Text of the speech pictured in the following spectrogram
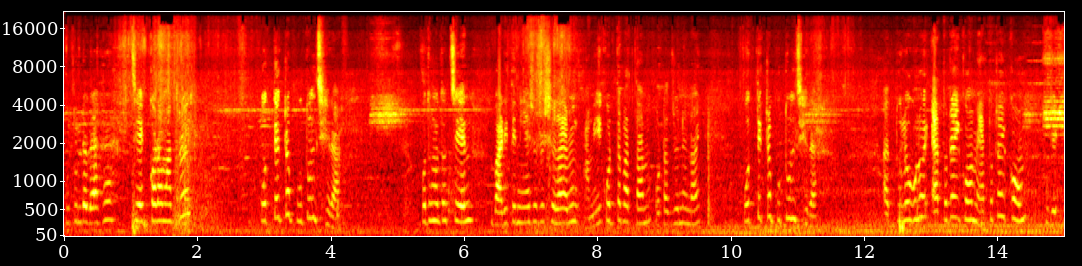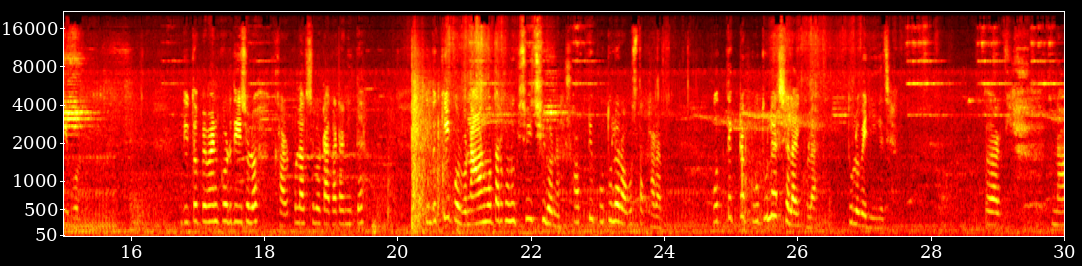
পুতুলটা দেখা চেক করা মাত্রই। প্রত্যেকটা পুতুল ছেঁড়া। প্রথমত চেন বাড়িতে নিয়ে এসে ওটা সেলাই আমি, আমিই করতে পারতাম, ওটার জন্য নয়। প্রত্যেকটা পুতুল ছেঁড়া। আর তুলোগুলো এতটাই কম এতটাই কম যে কী বলব। দ্বিতীয় পেমেন্ট করে দিয়েছিল, খারাপও লাগছিল টাকাটা নিতে। কিন্তু কি করব না আমার মতো আর কোনো কিছুই ছিল না। সবটি পুতুলের অবস্থা খারাপ। প্রত্যেকটা পুতুলের সেলাই খোলা, তুলো বেরিয়ে গেছে। তো আর কি, না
